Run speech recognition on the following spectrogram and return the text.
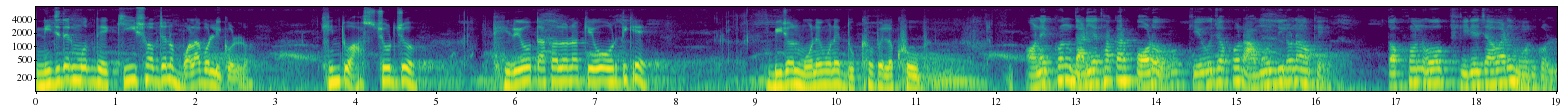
নিজেদের মধ্যে কী সব যেন বলা বলি করল। কিন্তু আশ্চর্য ফিরেও তাকালো না কেউ ওর দিকে? বিজন মনে মনে দুঃখ পেল খুব। অনেকক্ষণ দাঁড়িয়ে থাকার পরও কেউ যখন আমল দিল না ওকে, তখন ও ফিরে যাওয়ারই মন করল।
